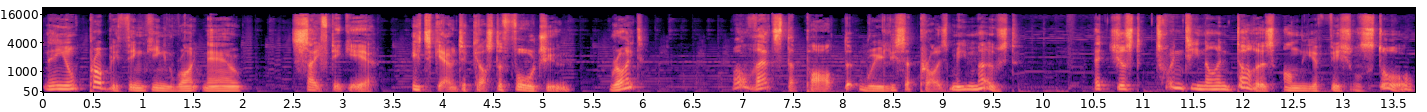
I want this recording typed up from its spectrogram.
Now you're probably thinking right now, safety gear, it's going to cost a fortune, right? Well, that's the part that really surprised me most. At just $29 on the official store,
